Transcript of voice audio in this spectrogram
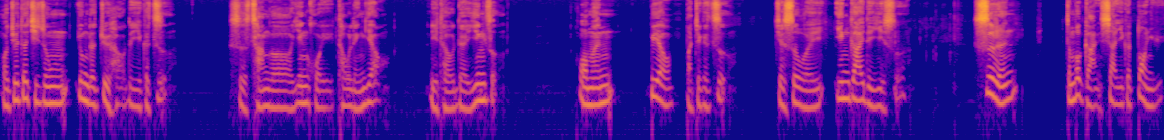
我觉得其中用的最好的一个字是“嫦娥应悔偷灵药”里头的“应”字。我们不要把这个字解释为“应该”的意思。诗人怎么敢下一个断语，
